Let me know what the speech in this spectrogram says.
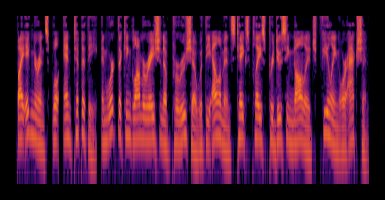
By ignorance, will, antipathy, and work the conglomeration of Purusha with the elements takes place producing knowledge, feeling or action.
